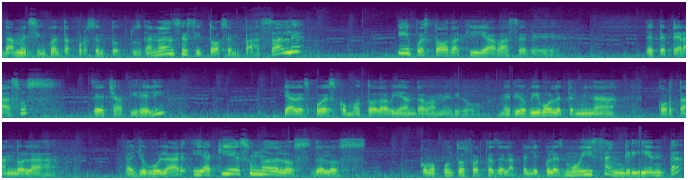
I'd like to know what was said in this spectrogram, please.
dame el 50% de tus ganancias y todos en paz sale y pues todo aquí a base de de teterazos se echa a Pirelli. Ya después como todavía andaba medio medio vivo le termina cortando la la yugular. Y aquí es uno de los de los como puntos fuertes de la película es muy sangrienta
